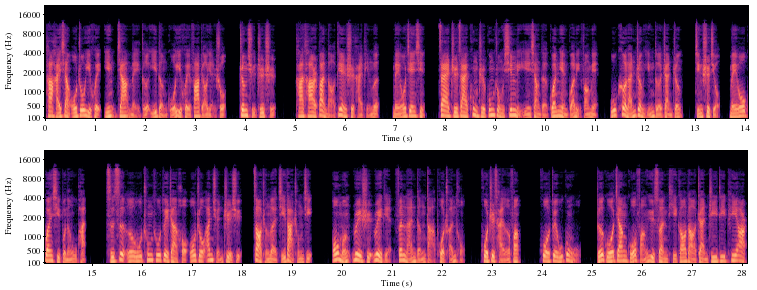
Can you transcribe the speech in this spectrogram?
他还向欧洲议会、英加美德以等国议会发表演说，争取支持。卡塔尔半岛电视台评论：美欧坚信，在旨在控制公众心理印象的观念管理方面，乌克兰正赢得战争。警示九：美欧关系不能误判。此次俄乌冲突对战后，欧洲安全秩序造成了极大冲击。欧盟、瑞士、瑞典、芬兰等打破传统，或制裁俄方，或对乌共舞。德国将国防预算提高到占 GDP 二。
